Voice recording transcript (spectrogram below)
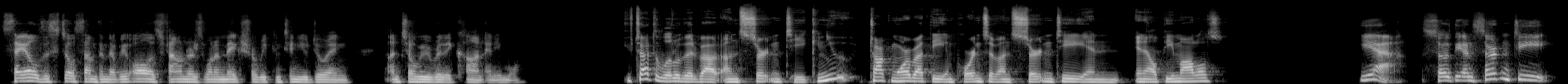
sales is still something that we all as founders want to make sure we continue doing until we really can't anymore. You've talked a little bit about uncertainty. Can you talk more about the importance of uncertainty in NLP models? Yeah. So the uncertainty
